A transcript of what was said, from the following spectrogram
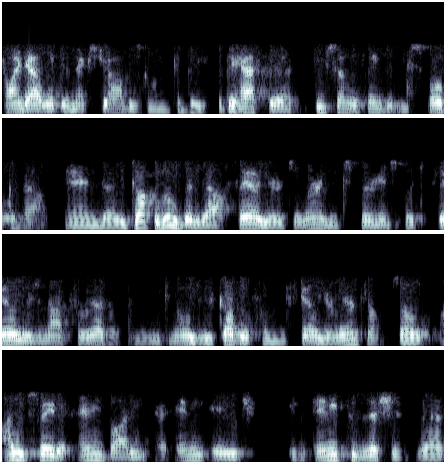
find out what their next job is going to be. But they have to do some of the things that we spoke about. And uh, we talked a little bit about failure. It's a learning experience, but failure is not forever. I mean, you can always recover from the failure, learn from. So I would say to anybody at any age, in any position that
